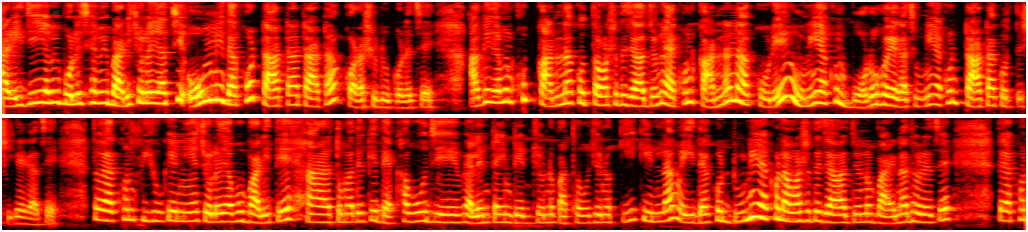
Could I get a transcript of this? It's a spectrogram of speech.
আর এই যেই আমি বলেছি আমি বাড়ি চলে যাচ্ছি, অমনি দেখো টাটা টাটা করা শুরু করেছে। আগে যেমন খুব কান্না করতো আমার সাথে যাওয়ার জন্য, এখন কান্না না করে উনি এখন বড় হয়ে গেছে, উনি এখন টাটা করতে শিখে গেছে। তো এখন পিহুকে নিয়ে চলে যাব বাড়িতে, আর তোমাদেরকে দেখাবো যে ভ্যালেন্টাইন ডের জন্য পাঠাবোর জন্য কি কিনলাম। এই দেখো, ডুনি এখন আমার সাথে যাওয়ার জন্য বায়না ধরেছে। তো এখন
